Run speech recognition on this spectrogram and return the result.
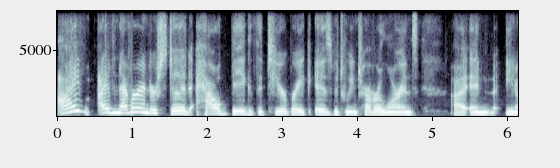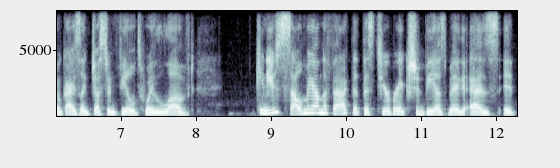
I've I've never understood how big the tier break is between Trevor Lawrence uh, and you know guys like Justin Fields, who I loved. Can you sell me on the fact that this tier break should be as big as it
